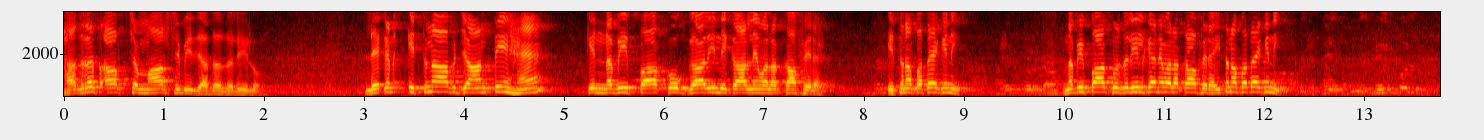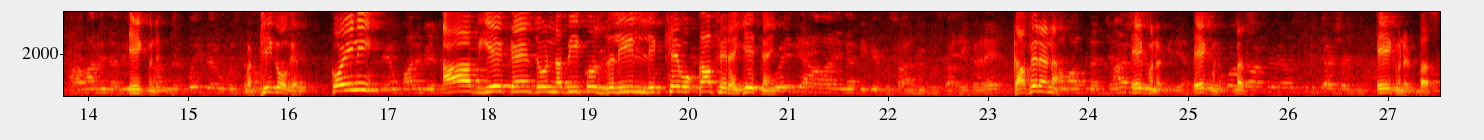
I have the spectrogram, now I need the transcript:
हज़रत, आप चमार से भी ज़्यादा जलील हो। लेकिन इतना आप जानते हैं कि नबी पाक को गाली निकालने वाला काफिर है। इतना पता है कि नहीं? नबी पाक को जलील कहने वाला काफिर है। इतना पता है कि नहीं? एक मिनट। ठीक हो गया। कोई नहीं। आप ये कहें जो नबी को जलील लिखे वो काफिर है ये कहें। काफिर है ना? एक मिनट एक मिनट बस। एक मिनट बस।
